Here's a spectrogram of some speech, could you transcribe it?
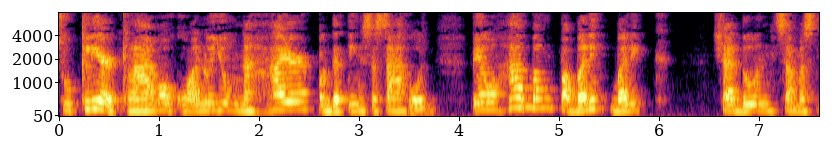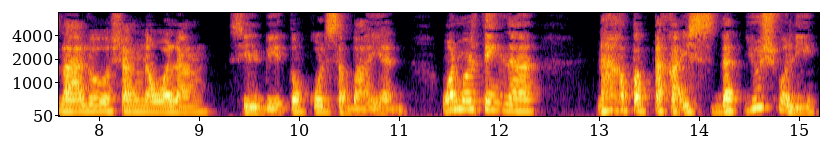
So clear, klaro kung ano yung na-hire pagdating sa sahod. Pero habang pabalik-balik siya doon sa mas lalo siyang nawalang silbi tungkol sa bayad. One more thing na nakakapagtaka is that usually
